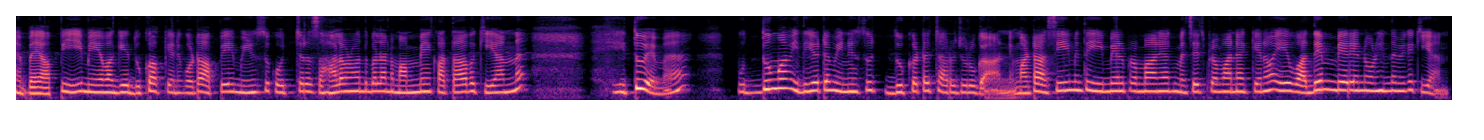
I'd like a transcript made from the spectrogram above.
හැබැයි අපි මේ වගේ දුකක් එනකොට අපේ මිනිස්සු කොච්චර සහලවනවද බලන්න මම මේ කතාව කියන්න හිතුවෙම පුදුම විදිහට මිනිස්සු දුකට චරුචරු ගාන්නේ. මට අසීමිත ඊමේල් ප්‍රමාණයක් මෙසේජ් ප්‍රමාණයක් එනවා. ඒ වදෙන් බේරෙන්න ඕන හින්දා මේක කියන්නේ.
